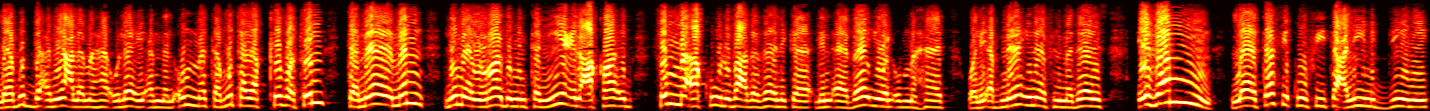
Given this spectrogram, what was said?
لابد أن يعلم هؤلاء أن الأمة متيقظة تماما لما يراد من تنييع العقائد. ثم أقول بعد ذلك للآباء والأمهات ولأبنائنا في المدارس إذا لا تثقوا في تعليم الدين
